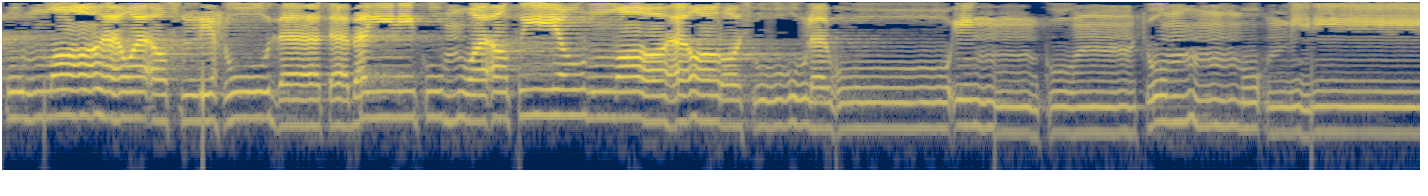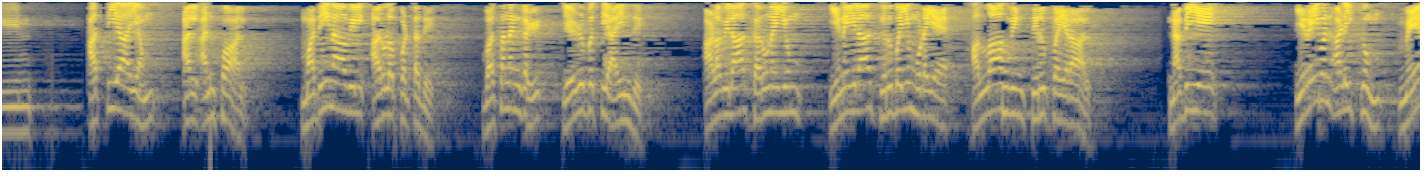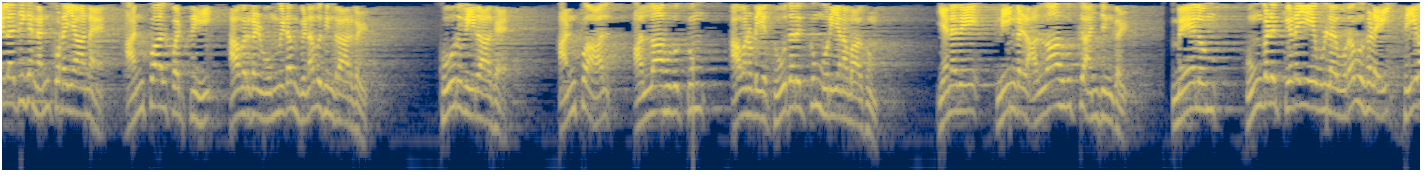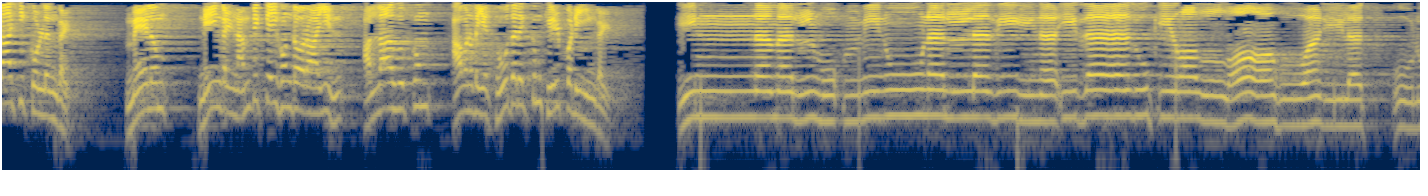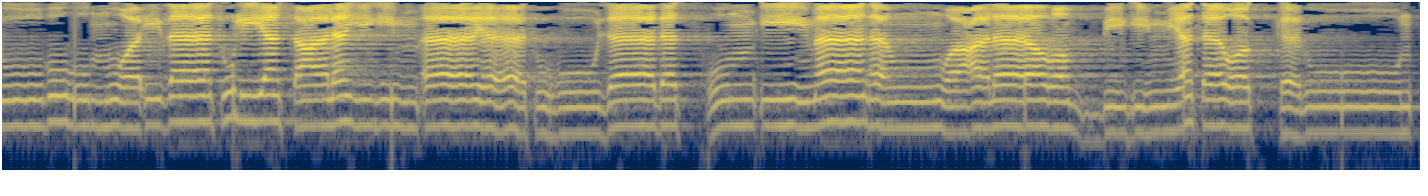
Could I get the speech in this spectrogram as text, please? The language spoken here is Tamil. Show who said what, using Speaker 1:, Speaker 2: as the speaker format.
Speaker 1: الله وأصلحوا ذات بينكم وأطيعوا الله ورسوله إن كنتم مؤمنين
Speaker 2: அத்தியாயம் அல் அன்பால் மதீனாவில் அருளப்பட்டது வசனங்கள் எழுபத்தி ஐந்து அளவிலா கருணையும் இணையிலா கிருபையும் உடைய அல்லாஹுவின் திருப்பெயரால் நபியே இறைவன் அளிக்கும் மேலதிக நன்கொடையான அன்பால் பற்றி அவர்கள் உம்மிடம் வினவுகின்றார்கள். கூறுவீராக அன்பால் அல்லாஹுவுக்கும் அவனுடைய தூதருக்கும் உரியனவாகும். எனவே நீங்கள் அல்லாஹுவுக்கு அஞ்சுங்கள். மேலும் உங்களுக்கிடையே உள்ள உறவுகளை சீராக்கிக் கொள்ளுங்கள். மேலும் நீங்கள் நம்பிக்கை கொண்டோராயின் அல்லாஹுக்கும் அவனுடைய தூதருக்கும் கீழ்ப்படியுங்கள்
Speaker 1: إنما المؤمنون الذين إذا ذكر الله وجلت قلوبهم وإذا تليت عليهم آياته زادتهم إيمانا وعلى ربهم يتوكلون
